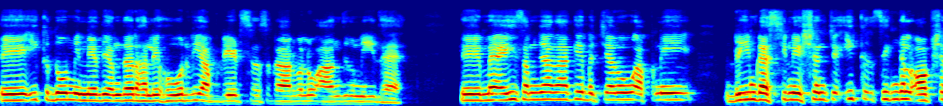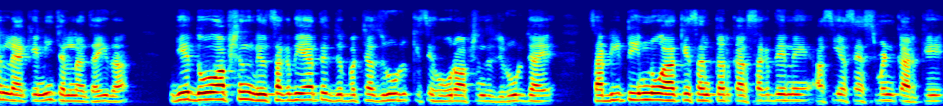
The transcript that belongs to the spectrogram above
ਤੇ 1-2 ਮਹੀਨੇ ਦੇ ਅੰਦਰ ਹਲੇ ਹੋਰ ਵੀ ਅਪਡੇਟਸ ਸਰਕਾਰ ਵੱਲੋਂ ਆਉਣ ਦੀ ਉਮੀਦ ਹੈ। ਤੇ ਮੈਂ ਇਹੀ ਸਮਝਾਂਗਾ ਕਿ ਬੱਚਿਆਂ ਨੂੰ ਆਪਣੀ ਡ੍ਰੀਮ ਡੈਸਟੀਨੇਸ਼ਨ 'ਚ ਇੱਕ ਸਿੰਗਲ ਆਪਸ਼ਨ ਲੈ ਕੇ ਨਹੀਂ ਚੱਲਣਾ ਚਾਹੀਦਾ। ਜੇ ਦੋ ਆਪਸ਼ਨ ਮਿਲ ਸਕਦੇ ਆ ਤੇ ਬੱਚਾ ਜ਼ਰੂਰ ਕਿਸੇ ਹੋਰ ਆਪਸ਼ਨ ਤੇ ਜ਼ਰੂਰ ਜਾਏ। ਸਾਡੀ ਟੀਮ ਨੂੰ ਆ ਕੇ ਸੰਪਰਕ ਕਰ ਸਕਦੇ ਨੇ, ਅਸੀਂ ਅਸੈਸਮੈਂਟ ਕਰਕੇ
